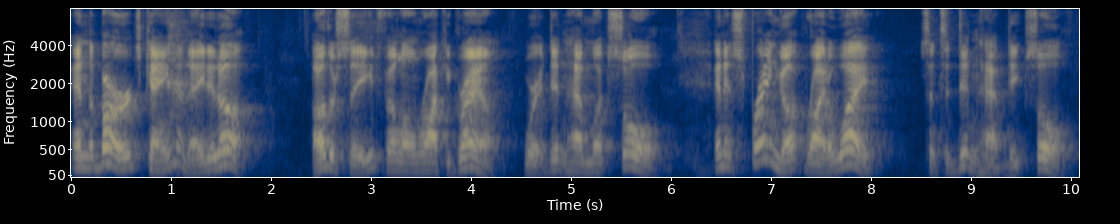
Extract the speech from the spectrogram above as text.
and the birds came and ate it up. Other seed fell on rocky ground, where it didn't have much soil, and it sprang up right away, since it didn't have deep soil.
